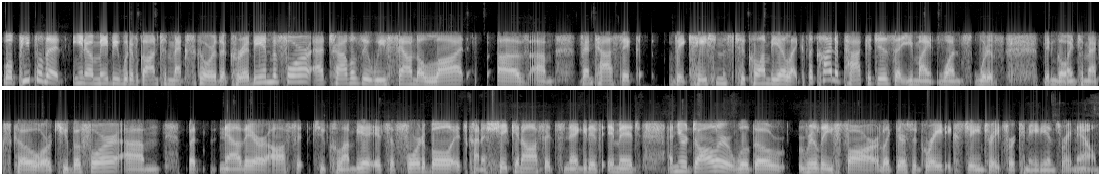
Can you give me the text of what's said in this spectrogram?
Well, people that you know maybe would have gone to Mexico or the Caribbean before at Travelzoo, we found a lot of um, fantastic vacations to Colombia, like the kind of packages that you might once would have been going to Mexico or Cuba for, um, but now they are off to Colombia. It's affordable. It's kind of shaken off its negative image, and your dollar will go really far. Like there's a great exchange rate for Canadians right now.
